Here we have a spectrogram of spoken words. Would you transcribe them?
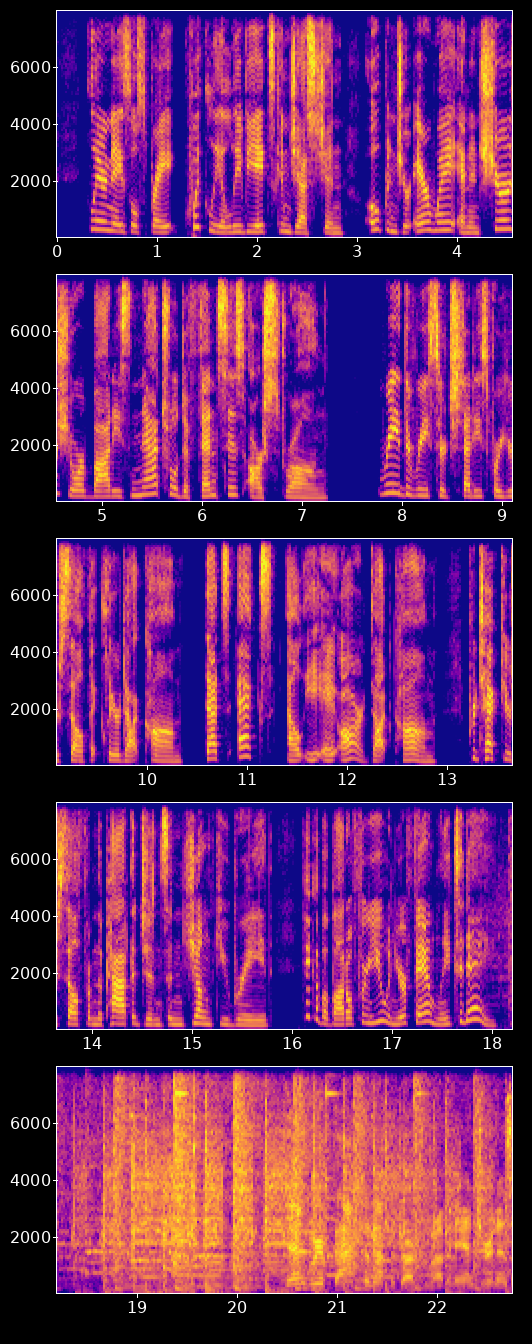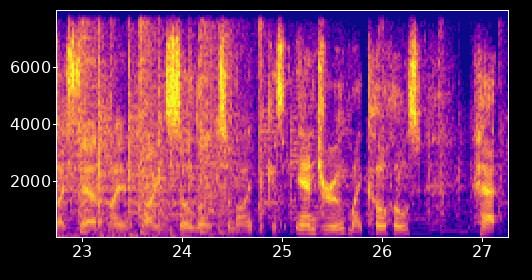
Xlear nasal spray quickly alleviates congestion, opens your airway, and ensures your body's natural defenses are strong. Read the research studies for yourself at xlear.com. That's X L E A R.com. Protect yourself from the pathogens and junk you breathe. Pick up a bottle for you and your family today. And we're back on After Dark with Rob and Andrew. And as I said, I am flying solo tonight because Andrew, my co host, had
